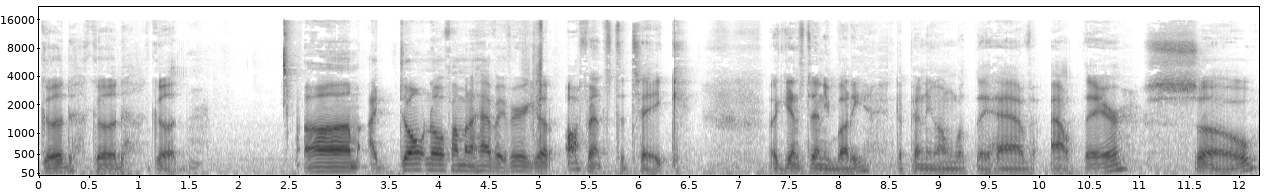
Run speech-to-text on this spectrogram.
good, good, good. Um, I don't know if I'm going to have a very good offense to take against anybody, depending on what they have out there. So,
